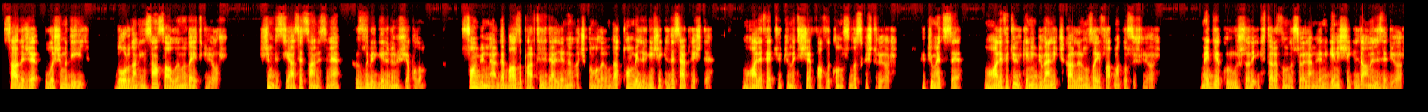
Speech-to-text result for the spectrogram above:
sadece ulaşımı değil, doğrudan insan sağlığını da etkiliyor. Şimdi siyaset sahnesine hızlı bir geri dönüş yapalım. Son günlerde bazı parti liderlerinin açıklamalarında ton belirgin şekilde sertleşti. Muhalefet hükümeti şeffaflık konusunda sıkıştırıyor. Hükümet ise muhalefeti ülkenin güvenlik çıkarlarını zayıflatmakla suçluyor. Medya kuruluşları iki tarafın da söylemlerini geniş şekilde analiz ediyor.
